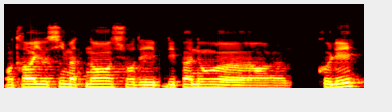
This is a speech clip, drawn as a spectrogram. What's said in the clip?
On travaille aussi maintenant sur des, des panneaux collés,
